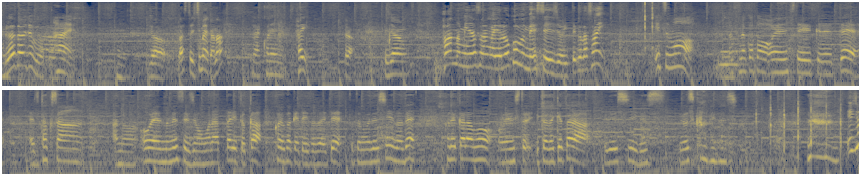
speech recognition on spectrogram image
それは大丈夫だと思う、はいじゃあラスト1枚かな？じゃあこれに。はい。じゃあじゃじゃん。ファンの皆さんが喜ぶメッセージを言ってください。いつも私のことを応援してくれて、えっと、たくさんあの応援のメッセージももらったりとか声をかけていただいてとても嬉しいのでこれからも応援していただけたら嬉しいです。よろしくお願いします。以上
